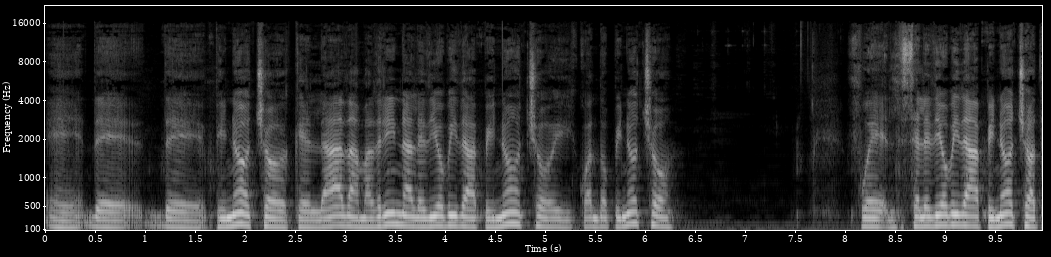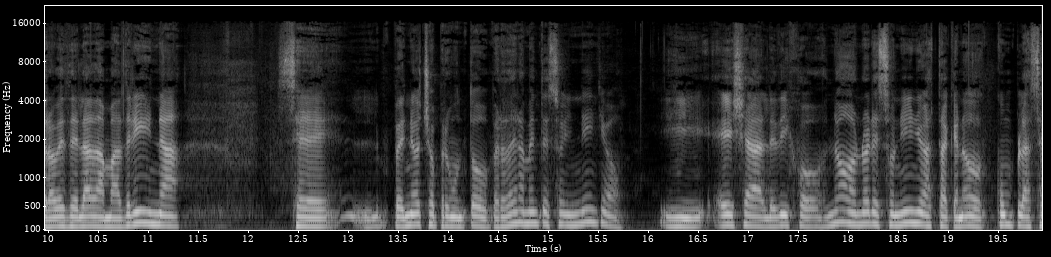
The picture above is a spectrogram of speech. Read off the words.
eh, de, de, Pinocho, que la hada madrina le dio vida a Pinocho y cuando Pinocho fue, se le dio vida a Pinocho a través de la hada madrina, se, Pinocho preguntó, ¿verdaderamente soy niño? Y ella le dijo, no, no eres un niño hasta que no cumplas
